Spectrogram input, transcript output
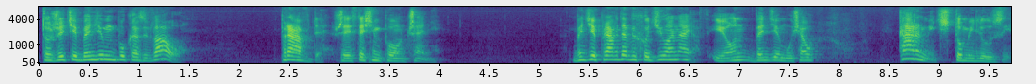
to życie będzie mu pokazywało prawdę, że jesteśmy połączeni. Będzie prawda wychodziła na jaw i on będzie musiał karmić tą iluzję.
